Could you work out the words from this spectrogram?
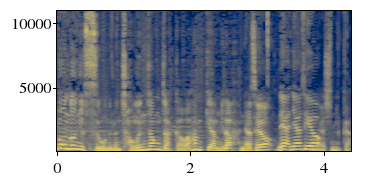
한 번 더 뉴스 오늘은 정은정 작가와 함께합니다. 안녕하세요. 네, 안녕하세요. 안녕하십니까.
